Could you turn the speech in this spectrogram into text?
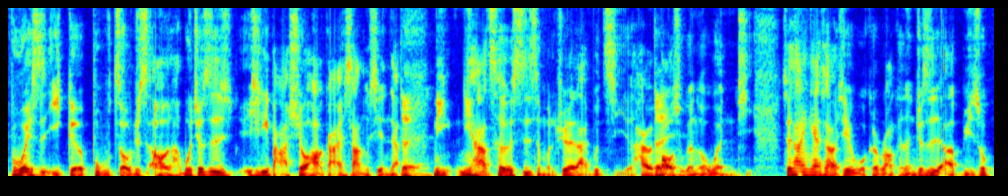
不会是一个步骤，就是哦，我就是一定把它修好，赶快上线这样。对，你你还要测试什么，绝对来不及了，还会爆出更多问题。所以它应该是有一些 workaround，可能就是呃，比如说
